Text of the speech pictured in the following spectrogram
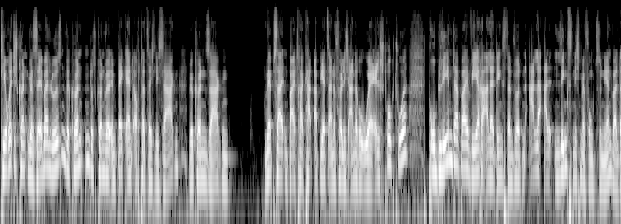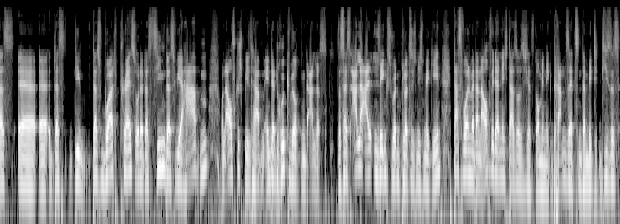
theoretisch könnten wir es selber lösen. Wir könnten, das können wir im Backend auch tatsächlich sagen, wir können sagen, Webseitenbeitrag hat ab jetzt eine völlig andere URL-Struktur. Problem dabei wäre allerdings, dann würden alle alten Links nicht mehr funktionieren, weil das, äh, äh, das, die, das WordPress oder das Theme, das wir haben und aufgespielt haben, ändert rückwirkend alles. Das heißt, alle alten Links würden plötzlich nicht mehr gehen. Das wollen wir dann auch wieder nicht. Da soll sich jetzt Dominik dran setzen, damit dieses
